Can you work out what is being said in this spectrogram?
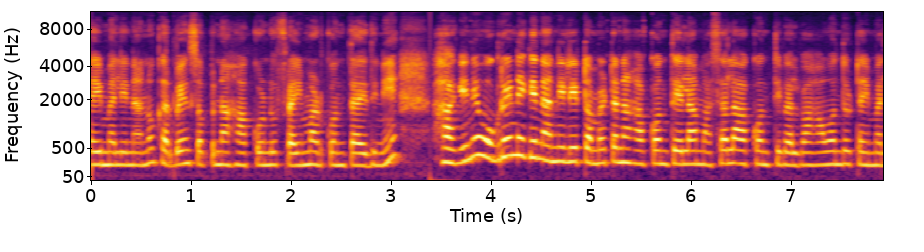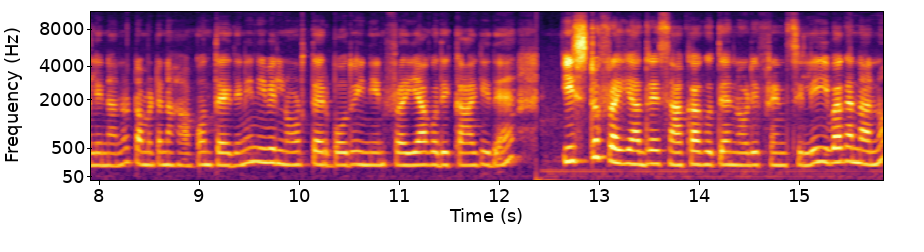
ಟೈಮಲ್ಲಿ ನಾನು ಕರ್ಬೇವಿನ ಸೊಪ್ಪನ್ನು ಹಾಕ್ಕೊಂಡು ಫ್ರೈ ಮಾಡ್ಕೊತಾ ಇದ್ದೀನಿ. ಹಾಗೆಯೇ ಒಗ್ಗರಣೆಗೆ ನಾನಿಲ್ಲಿ ಟೊಮೆಟೊನ ಹಾಕ್ಕೊತ ಇಲ್ಲ ಮಸಾಲ ಹಾಕ್ಕೊತೀವಲ್ವ ಆ ಒಂದು ಟೈಮಲ್ಲಿ ನಾನು ಟೊಮೆಟೊನ ಹಾಕ್ಕೊತಾ ಇದ್ದೀನಿ. ನೀವಿಲ್ಲಿ ನೋಡ್ತಾ ಇರ್ಬೋದು ಇನ್ನೇನು ಫ್ರೈ ಆಗೋದಕ್ಕಾಗಿದೆ. ಇಷ್ಟು ಫ್ರೈ ಆದರೆ ಸಾಕಾಗುತ್ತೆ ನೋಡಿ ಫ್ರೆಂಡ್ಸ್ ಇಲ್ಲಿ. ಇವಾಗ ನಾನು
